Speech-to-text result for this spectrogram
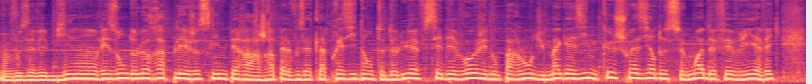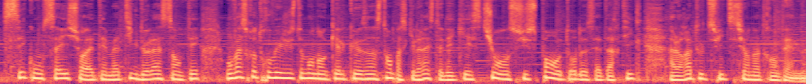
Vous avez bien raison de le rappeler, Jocelyne Perrard. Je rappelle, vous êtes la présidente de l'UFC des Vosges et nous parlons du magazine Que choisir de ce mois de février avec ses conseils sur la thématique de la santé. On va se retrouver justement dans quelques instants parce qu'il reste des questions en suspens autour de cet article. Alors à tout de suite sur notre antenne.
